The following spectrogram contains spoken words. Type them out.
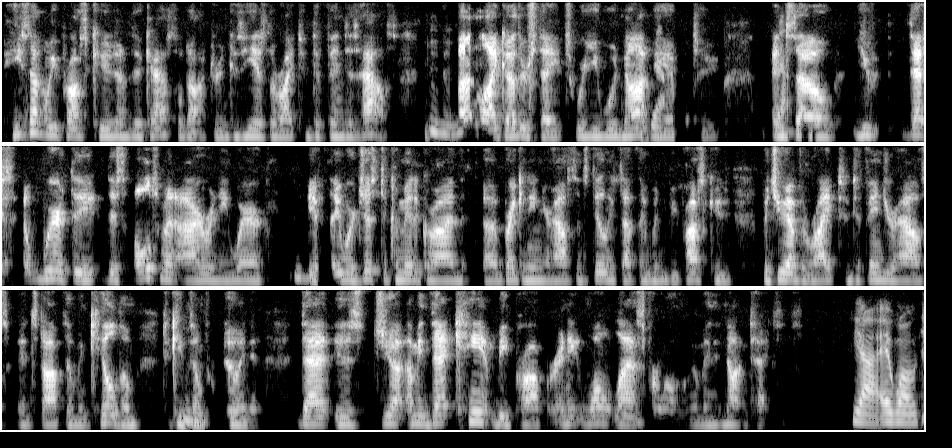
he's not going to be prosecuted under the castle doctrine because he has the right to defend his house, Mhm. unlike other states where you would not Yeah. be able to. And Yeah. so you that's we're at the this ultimate irony where If they were just to commit a crime, uh, breaking in your house and stealing stuff, they wouldn't be prosecuted. But you have the right to defend your house and stop them and kill them to keep them from doing it. That is just, I mean, that can't be proper and it won't last for long. I mean, not in Texas. Yeah, it won't.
